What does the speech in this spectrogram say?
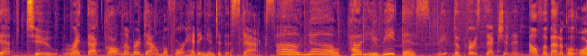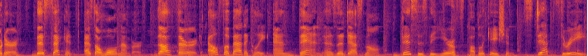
Step 2 Write that call number down before heading into the stacks. Oh no! How do you read this? Read the first section in alphabetical order, the second as a whole number, the third alphabetically, and then as a decimal. This is the year of publication. Step 3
